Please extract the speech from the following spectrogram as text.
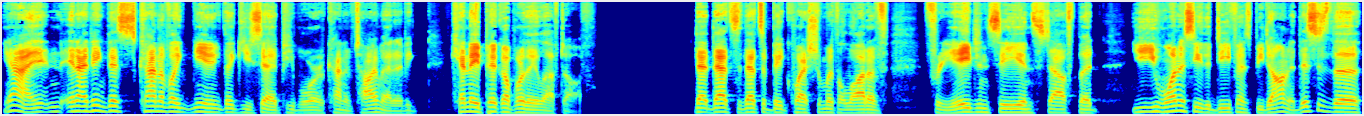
Yeah, and, and I think that's kind of like you know, like you said, people were kind of talking about it. I mean, can they pick up where they left off? That that's that's a big question with a lot of free agency and stuff. But you, you want to see the defense be dominant. This is the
